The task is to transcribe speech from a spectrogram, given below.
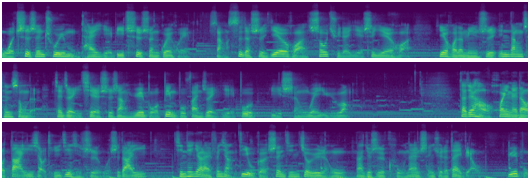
我赤身出于母胎，也必赤身归回。”赏赐的是耶和华，收取的也是耶和华。耶和华的名是应当称颂的。在这一切事上，约伯并不犯罪，也不以神为愚妄。大家好，欢迎来到大一小题进行式，我是大一。今天要来分享第五个圣经旧约人物，那就是苦难神学的代表约伯。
